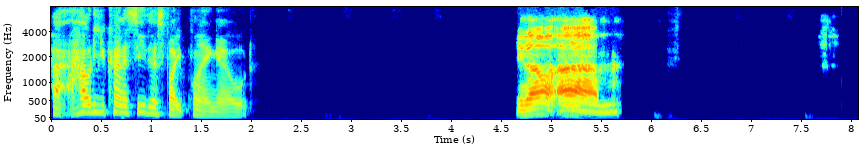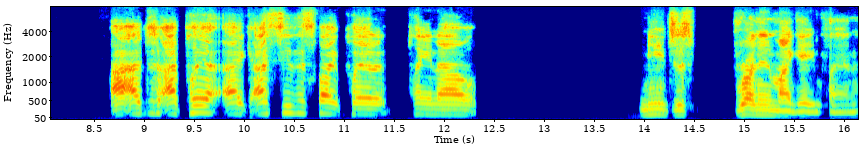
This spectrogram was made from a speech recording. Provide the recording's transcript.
How do you kind of see this fight playing out? You know, um, I, I just I play I I see this fight play playing out. Me just running my game plan,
